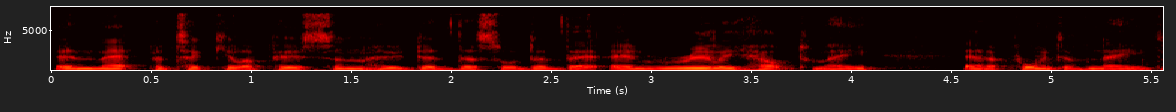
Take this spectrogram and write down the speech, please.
in that particular person who did this or did that and really helped me at a point of need.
